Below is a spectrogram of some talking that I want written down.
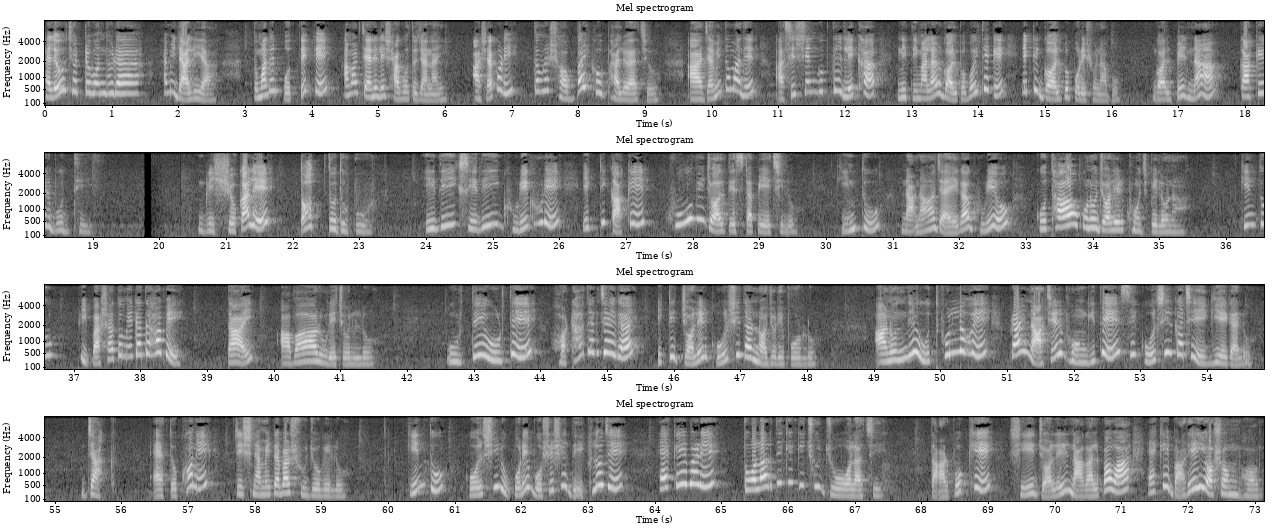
Hello ছোট্ট বন্ধুরা, আমি ডালিয়া। তোমাদের প্রত্যেককে আমার চ্যানেলে স্বাগত জানাই। আশা করি তোমরা সবাই খুব ভালো আছো। আজ আমি তোমাদের আশিস সেনগুপ্তের লেখা নীতিমালার গল্প বই থেকে একটি গল্প পড়ে শোনাবো। গল্পের নাম কাকের বুদ্ধি। গ্রীষ্মকালের তপ্ত দুপুর। এদিক সেদিক ঘুরে ঘুরে একটি কাকের খুবই জল তেষ্টা পেয়েছিল। কিন্তু নানা জায়গা ঘুরেও কোথাও কোনো জলের খোঁজ পেল না। কিন্তু পিপাসা তো মেটাতে হবে, তাই আবার উড়ে চলল। উড়তে উড়তে হঠাৎ এক জায়গায় একটি জলের কলসি তার নজরে পড়ল। আনন্দে উৎফুল্ল হয়ে প্রায় নাচের ভঙ্গিতে সে কলসির কাছে এগিয়ে গেল। যাক, এতক্ষণে তৃষ্ণা মেটাবার সুযোগ এলো। কিন্তু কলসির উপরে বসে সে দেখল যে একেবারে তলার দিকে কিছু জল আছে। তার পক্ষে সে জলের নাগাল পাওয়া একেবারেই অসম্ভব।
